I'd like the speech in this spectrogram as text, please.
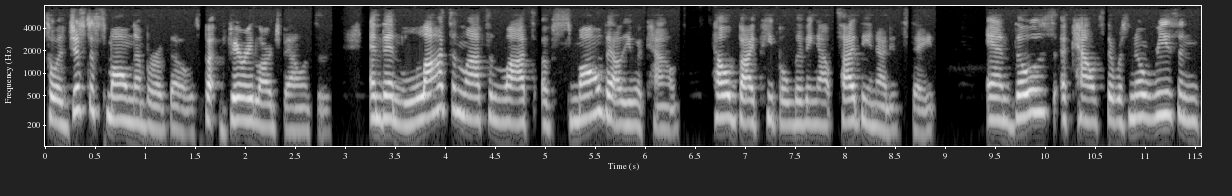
so just a small number of those, but very large balances. And then lots and lots and lots of small value accounts held by people living outside the United States. And those accounts, there was no reason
